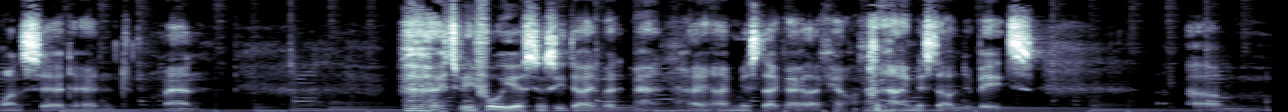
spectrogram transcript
once said, and man, it's been four years since he died, but man, I, I miss that guy like hell. I missed our debates. Um,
